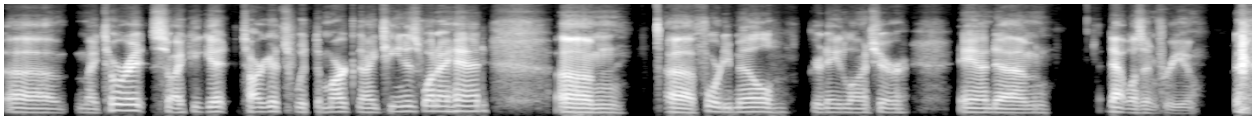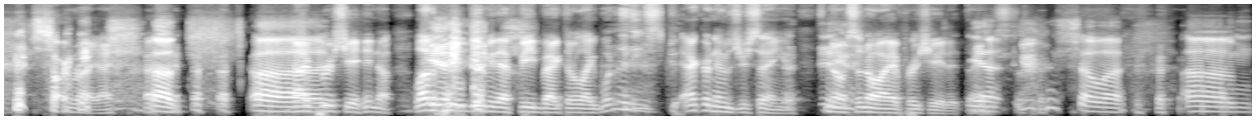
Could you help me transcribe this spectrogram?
uh, my turret so I could get targets with the Mark 19 is what I had. Um, uh, 40 mil grenade launcher. And um, that wasn't for you. Sorry. Right. I, Uh, I Uh, appreciate it. No, a lot of yeah. people give me that feedback. They're like, "What are these acronyms you're saying?" No, so no, I appreciate it. Yeah. So uh um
